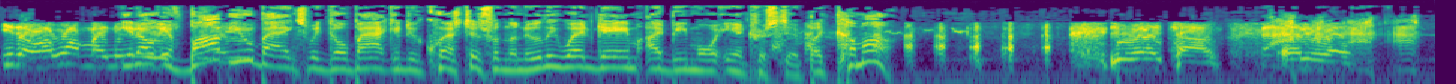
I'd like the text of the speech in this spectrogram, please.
you know, I want my New You know, if Bob parade- Eubanks would go back and do questions from the Newlywed Game, I'd be more interested. But come on. You're right, Tom. Anyway,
